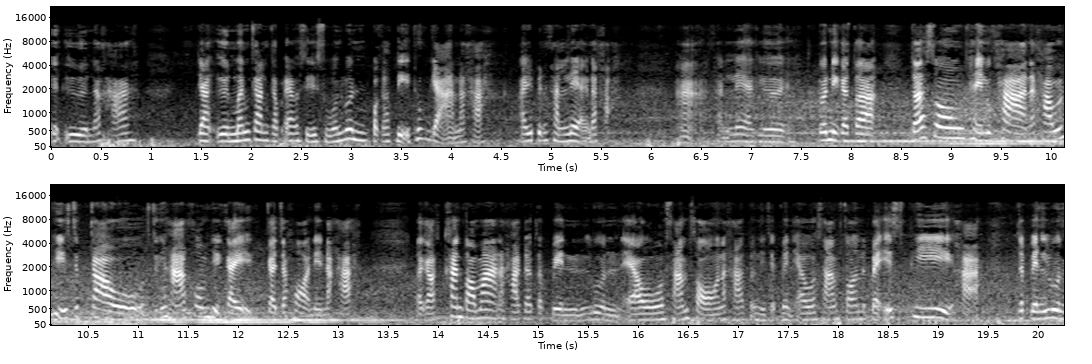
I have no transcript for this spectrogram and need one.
อื่นๆนะคะ อย่างอื่นเหมือนกันกับ L40 รุ่นปกติทุกอย่างนะคะ อันนี้เป็นคันแรกนะคะ อ่าคันแรกเลย ตัวนี้ก็จะจะส่งให้ลูกค้านะคะ วันที่19สิงหาคมที่ไก่ไก่จะห่อเนี่ยนะคะ แล้วก็ขั้นต่อมานะคะ ก็จะเป็นรุ่น L32 นะคะ ตัวนี้จะเป็น L32 เป็น SP ค่ะ จะเป็นรุ่น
